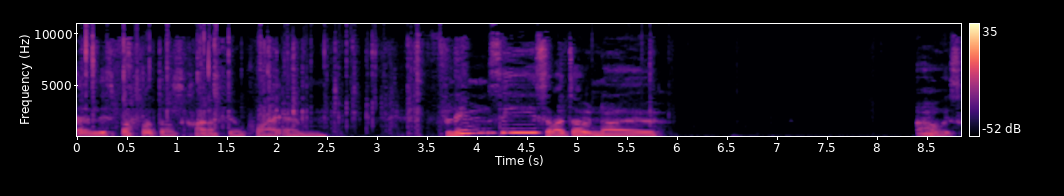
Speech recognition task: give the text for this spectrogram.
And this buffer does kind of feel quite um flimsy. So I don't know. Oh, it's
